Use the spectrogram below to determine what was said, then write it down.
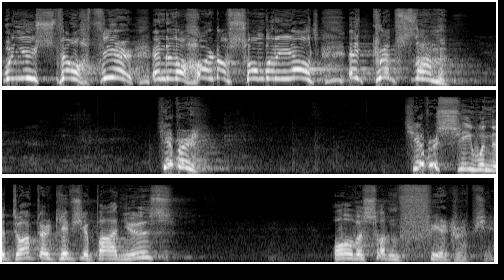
when you spill fear into the heart of somebody else, it grips them. You ever do you ever see when the doctor gives you bad news? All of a sudden, fear grips you.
